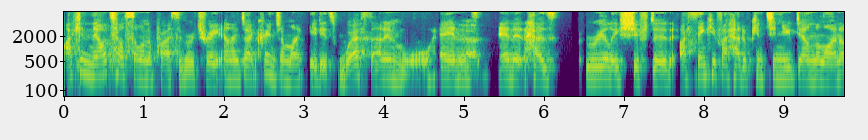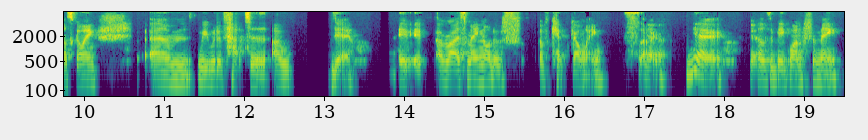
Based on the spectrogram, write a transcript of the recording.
I can now tell someone the price of a retreat, and I don't cringe. I'm like, it is worth that and more, and Yeah. and it has really shifted. I think if I had have continued down the line, I was going, um, we would have had to. I yeah, it, it, Arise may not have, have kept going. So, Yeah. yeah. Yeah. that was a big one for me.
